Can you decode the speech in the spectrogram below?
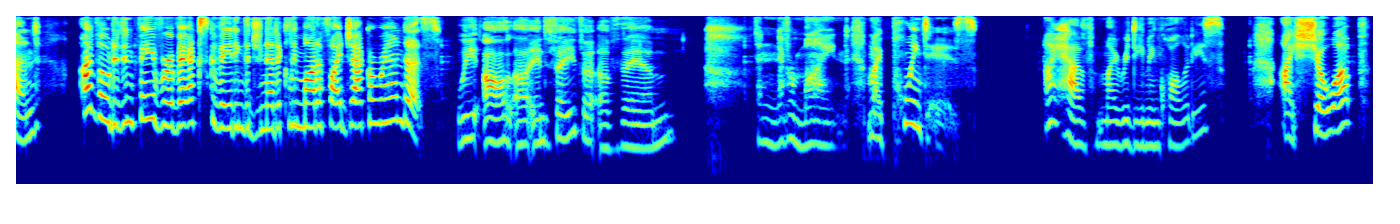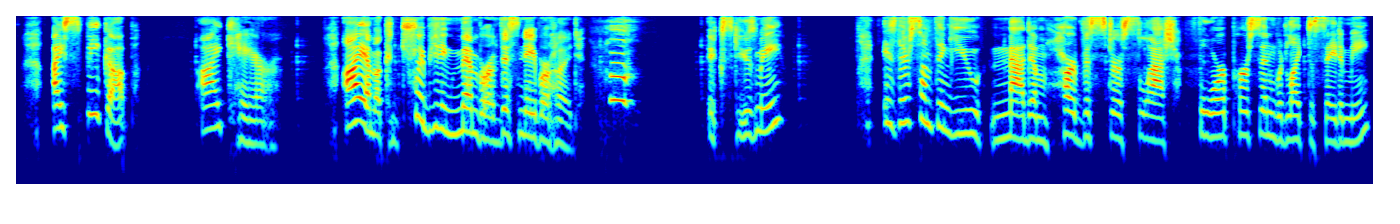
and I voted in favor of excavating the genetically modified jacarandas. We all are in favor of them. Then never mind. My point is, I have my redeeming qualities. I show up, I speak up, I care. I am a contributing member of this neighborhood. Excuse me? Is there something you, Madam Harvester slash four person, would like to say to me?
